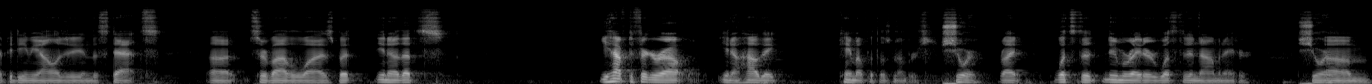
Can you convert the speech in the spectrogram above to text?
epidemiology and the stats, uh, survival wise, but you know that's you have to figure out you know how they came up with those numbers, Sure. right? What's the numerator? What's the denominator? Sure. Um,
